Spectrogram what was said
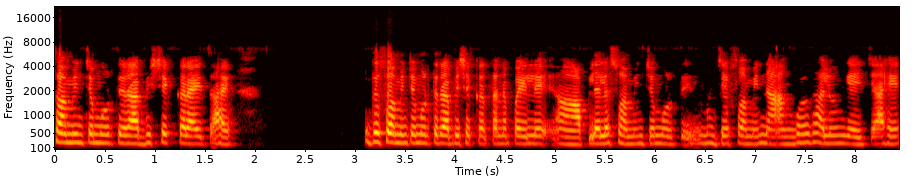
स्वामींच्या मूर्तीवर अभिषेक करायचा आहे. तर स्वामींच्या मूर्तीवर अभिषेक करताना पहिले आपल्याला स्वामींच्या मूर्ती म्हणजे स्वामींना आंघोळ घालून घ्यायची आहे.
